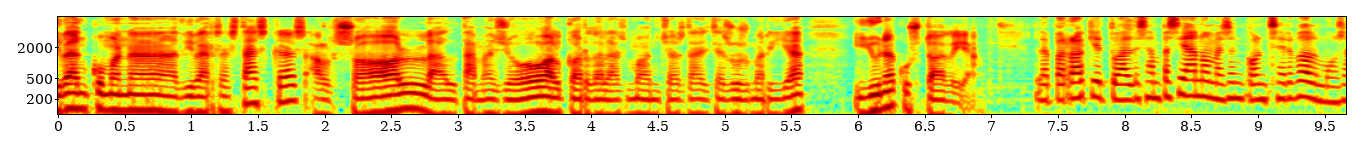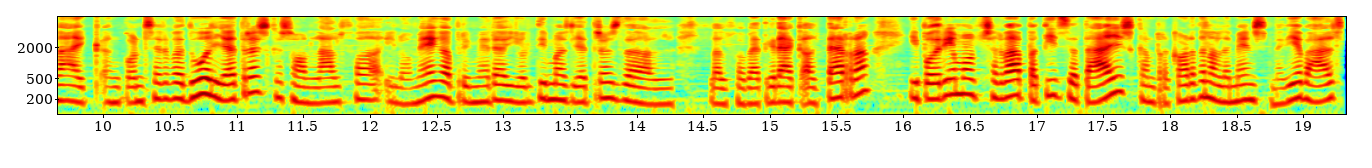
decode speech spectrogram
Li va encomanar diverses tasques, el sol, l'altar major, el cor de les monges de Jesús Maria i una custòdia. La parròquia actual de Sant Pacià només en conserva el mosaic, en conserva dues lletres que són l'alfa i l'omega, primera i últimes lletres de l'alfabet grec al terra, i podríem observar petits detalls que ens recorden elements medievals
